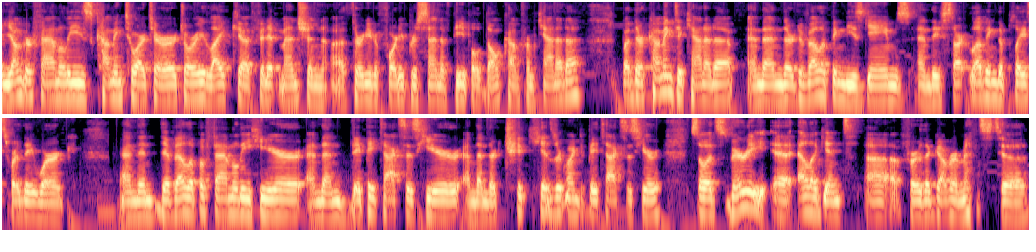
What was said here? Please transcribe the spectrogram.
younger families coming to our territory. Like Philippe mentioned, 30 to 40 percent of people don't come from Canada, but they're coming to Canada and then they're developing these games and they start loving the place where they work and then develop a family here and then they pay taxes here and then their kids are going to pay taxes here so it's very uh, elegant uh, for the governments to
